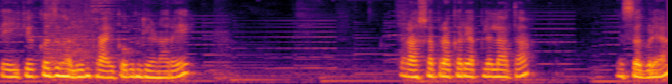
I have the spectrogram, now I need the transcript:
ते एक एकच घालून फ्राय करून घेणार आहे. तर अशा प्रकारे आपल्याला आता सगळ्या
